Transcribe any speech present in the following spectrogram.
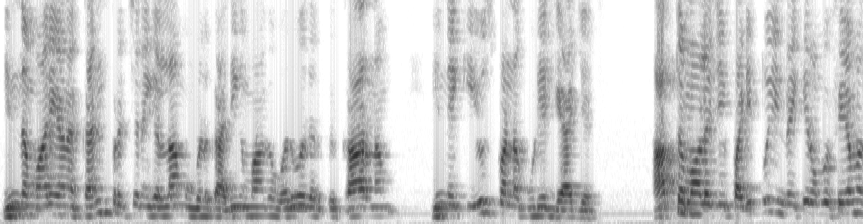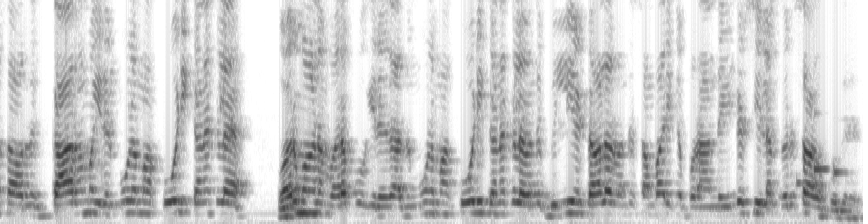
இந்த மாதிரியான கண் பிரச்சனைகள்லாம் உங்களுக்கு அதிகமாக வருவதற்கு காரணம் இன்னைக்கு யூஸ் பண்ணக்கூடிய கேஜெட்ஸ் ஆப்தமாலஜி படிப்பு இன்றைக்கு ரொம்ப ஃபேமஸ் ஆகிறதுக்கு காரணமும் இதன் மூலமா கோடி கணக்குல வருமானம் வரப்போகிறது. அது மூலமா கோடி கணக்குல வந்து பில்லியன் டாலர் வந்து சம்பாதிக்க போற அந்த இண்டஸ்ட்ரியெல்லாம் பெருசாக போகிறது.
